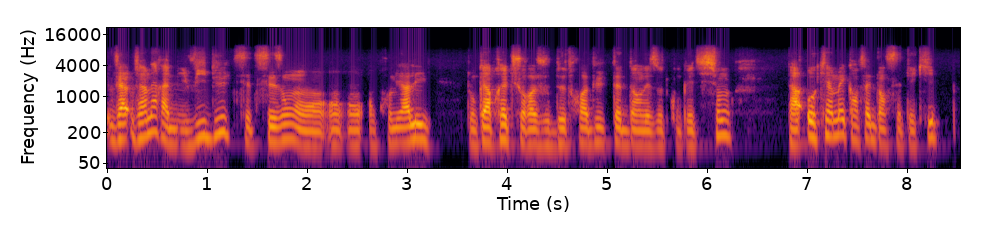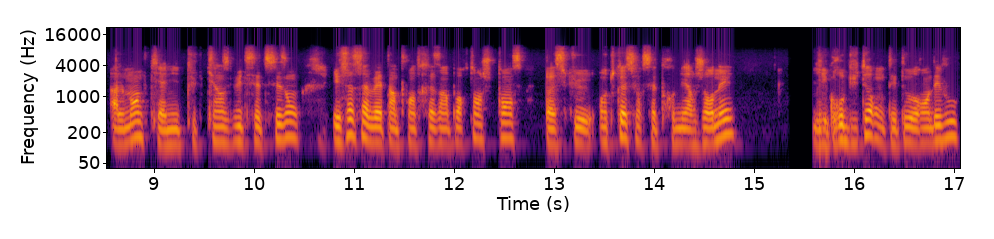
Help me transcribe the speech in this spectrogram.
Werner a mis 8 buts cette saison en, en- en première ligue. Donc après, tu rajoutes 2-3 buts peut-être dans les autres compétitions. T'as aucun mec en fait dans cette équipe allemande qui a mis plus de 15 buts cette saison. Et ça, ça va être un point très important, je pense, parce que, en tout cas, sur cette première journée, les gros buteurs ont été au rendez-vous.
